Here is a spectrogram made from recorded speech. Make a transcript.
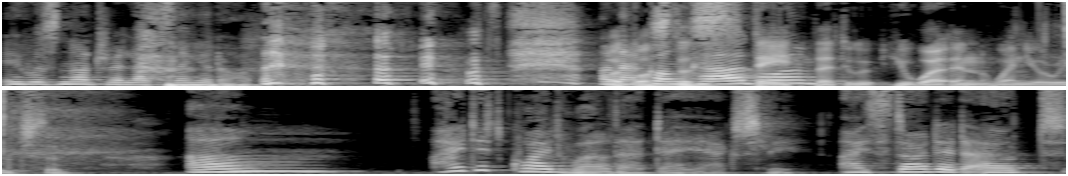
It was not relaxing at all. it was, What was the state that you- you were in when you reached it? Um, I did quite well that day, actually. I started out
